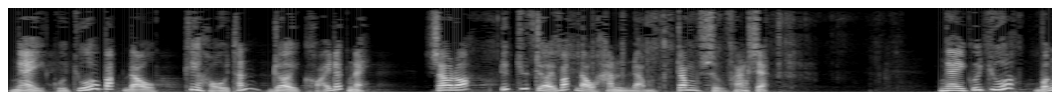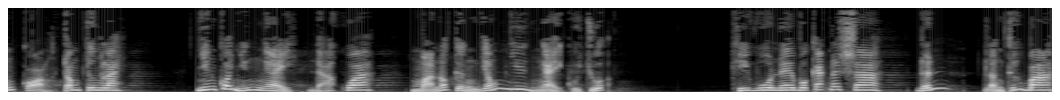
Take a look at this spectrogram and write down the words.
Ngày của Chúa bắt đầu khi hội thánh rời khỏi đất này. Sau đó, Đức Chúa Trời bắt đầu hành động trong sự phán xét. Ngày của Chúa vẫn còn trong tương lai, Nhưng có những ngày đã qua mà nó gần giống như ngày của Chúa. Khi vua Nebuchadnezzar đến lần thứ ba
